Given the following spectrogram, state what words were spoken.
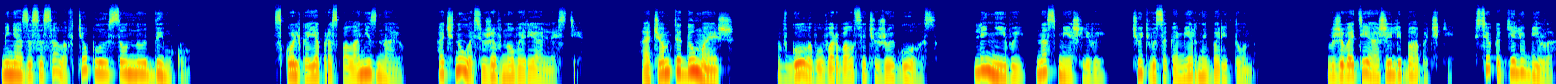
Меня засосало в теплую сонную дымку. Сколько я проспала, не знаю. Очнулась уже в новой реальности. «О чем ты думаешь?» В голову ворвался чужой голос. Ленивый, насмешливый, чуть высокомерный баритон. В животе ожили бабочки. Все, как я любила.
